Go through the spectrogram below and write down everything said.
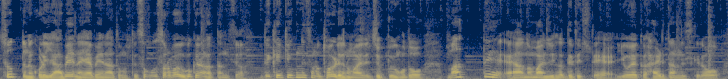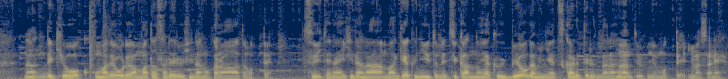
ちょっとねこれやべえなやべえなと思ってそこその場動けなかったんですよ。で結局ねそのトイレの前で10分ほど待ってあの前の人が出てきてようやく入れたんですけどなんで今日はここまで俺は待たされる日なのかなと思ってついてない日だな。まあ逆に言うとね時間の疫病神には疲れてるんだななんていうふうに思っていましたね。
